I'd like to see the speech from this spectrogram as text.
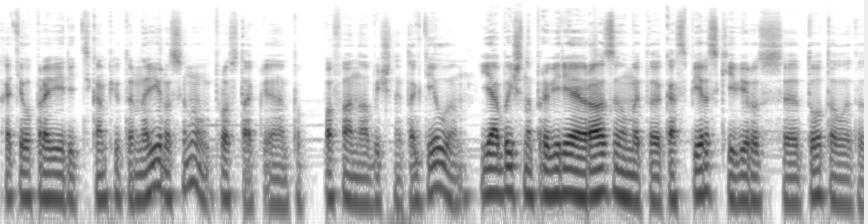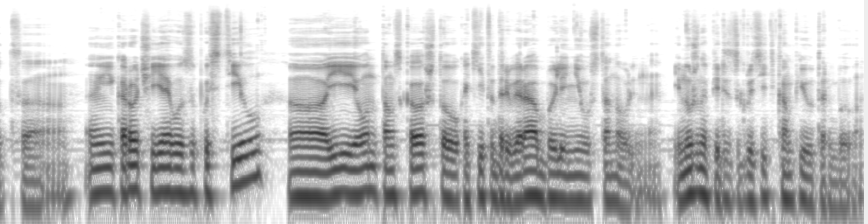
хотел проверить компьютер на вирусы, ну, просто так, э, по, по фану обычно так делаю. Я обычно проверяю разовым, это Касперский вирус э, Total этот. Э. И, короче, я его запустил, и он там сказал, что какие-то драйвера были не установлены, и нужно перезагрузить компьютер было.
